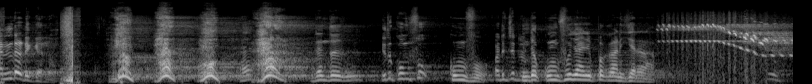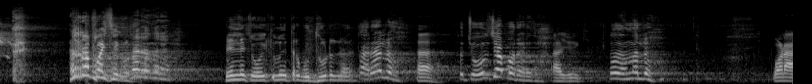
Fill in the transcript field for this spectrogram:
എന്റെ അടുക്കല്ലോ ഇതെന്തോ? ഇത് കുംഫു. കുംഫു. പഠിച്ചിട്ടുണ്ട്. കുംഫു ഞാനിപ്പോ കാണിച്ചു തരാം. പൈസ. എന്നെ ചോദിക്കുമ്പോൾ ഇത്ര ബുദ്ധിമുട്ടില്ല തരാലോ. ആ. ചോദിച്ചാ പോരായിരുന്നു ആ ചോദിക്കും. തന്നല്ലോ. പോടാ.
